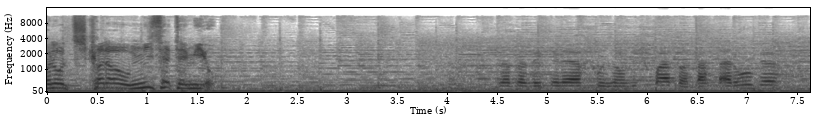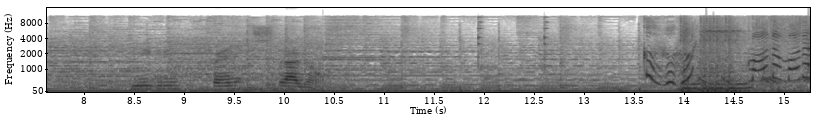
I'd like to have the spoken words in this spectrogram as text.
この力を見せてみよ Dá pra ver que ele é a fusão dos quatro, ó, tartaruga, tigre, fênix, dragão. まだまだ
